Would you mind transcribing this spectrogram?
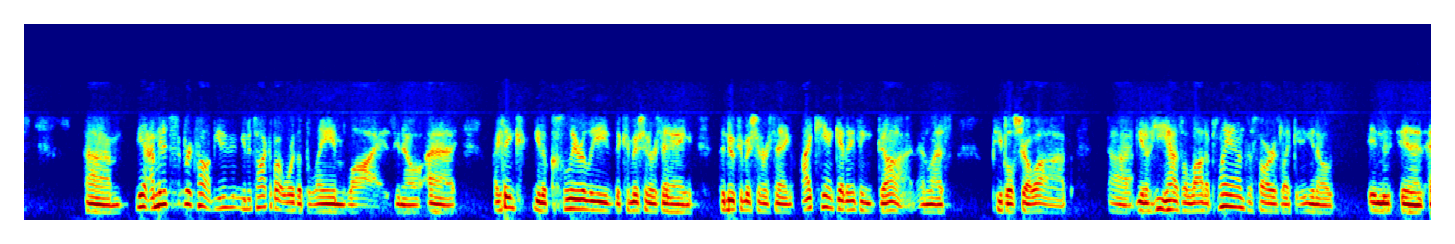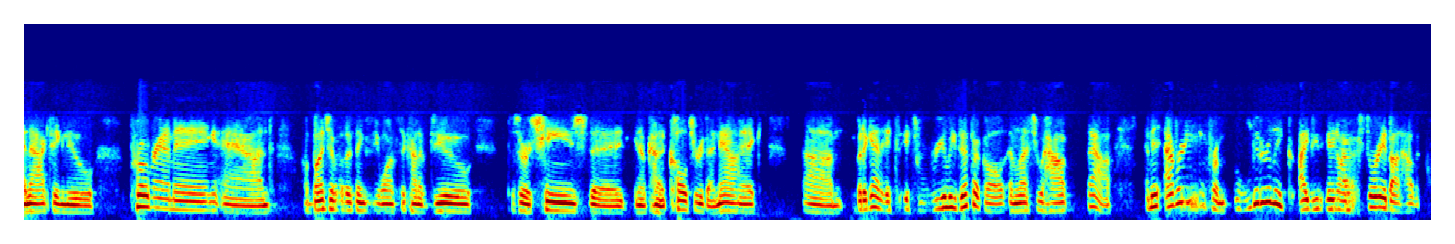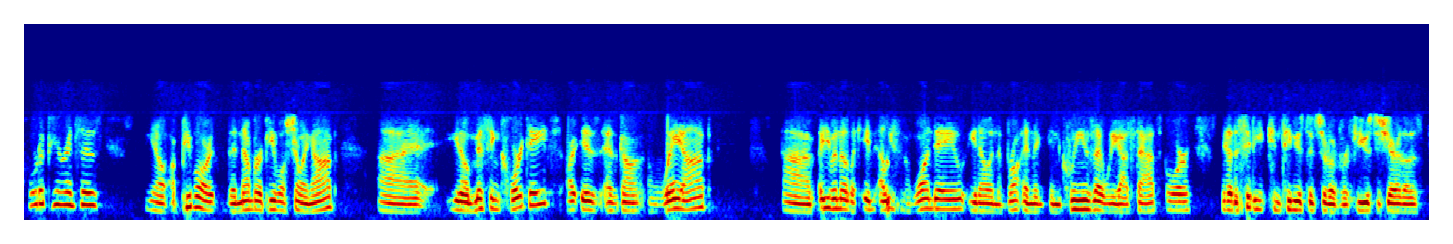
Um, yeah, I mean it's super common. You, you talk about where the blame lies. You know, uh, I think you know clearly the commissioner saying the new commissioner saying I can't get anything done unless people show up. Uh, you know, he has a lot of plans as far as like you know in, in enacting new programming and a bunch of other things he wants to kind of do to sort of change the you know kind of culture dynamic. Um, but again, it's it's really difficult unless you have staff. I mean, everything from literally, I do, you know, I have a story about how the court appearances, you know, people are the number of people showing up, uh, you know, missing court dates are, is has gone way up. Uh, even though, like, in, at least in one day, you know, in the, in the in Queens that we got stats for, you know, the city continues to sort of refuse to share those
